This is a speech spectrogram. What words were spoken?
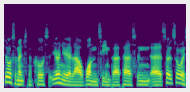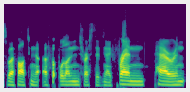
Should also mention, of course, that you only allow one team per person, uh, so it's always worth asking a football uninterested, you know, friend, parent,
